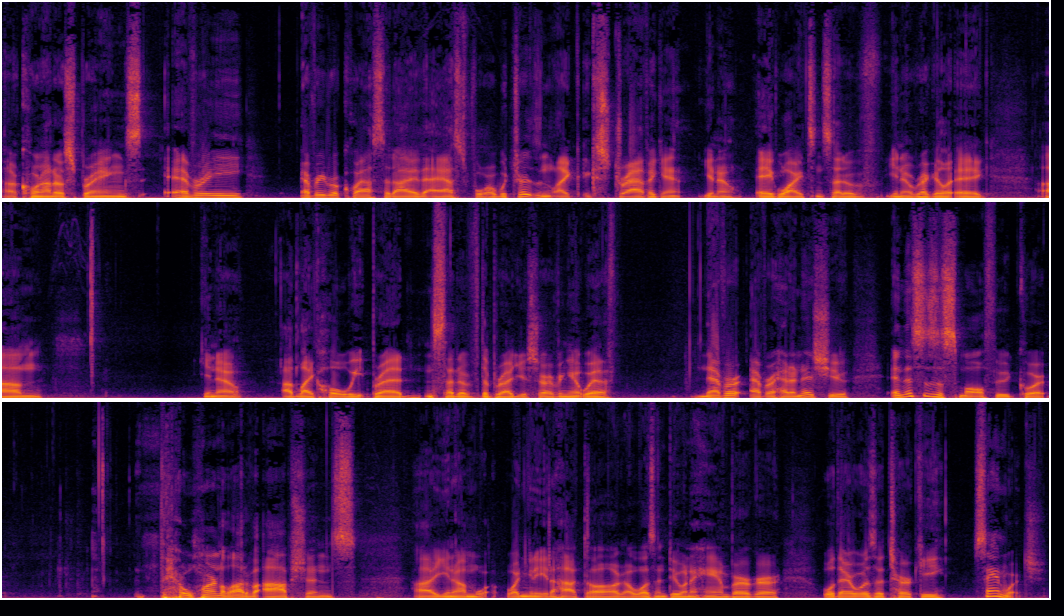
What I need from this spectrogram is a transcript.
uh, Coronado Springs. Every every request that I've asked for, which isn't like extravagant, you know, egg whites instead of you know regular egg. Um, you know, I'd like whole wheat bread instead of the bread you're serving it with. Never ever had an issue. And this is a small food court. There weren't a lot of options. Uh, you know, I wasn't going to eat a hot dog. I wasn't doing a hamburger. Well, there was a turkey sandwich,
